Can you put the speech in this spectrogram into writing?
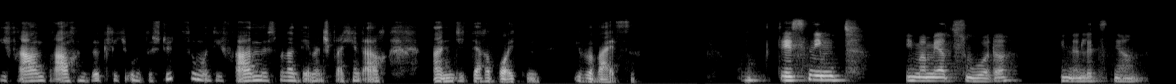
die Frauen brauchen wirklich Unterstützung und die Frauen müssen wir dann dementsprechend auch an die Therapeuten überweisen. Und das nimmt immer mehr zu, oder? In den letzten Jahren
